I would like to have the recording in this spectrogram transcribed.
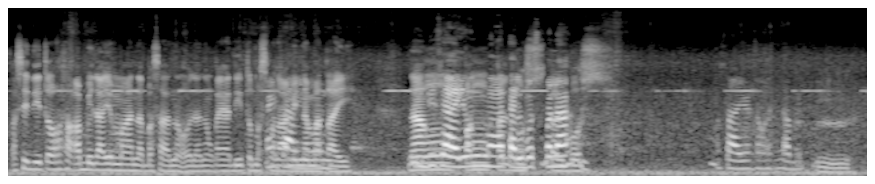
Kasi dito sa kabila yung mga nabasa ng ulan, kaya dito mas Ay, maraming sayon. namatay. Hindi sayon, mga talbos pala. talbos. Sayon na sabi. Mm.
